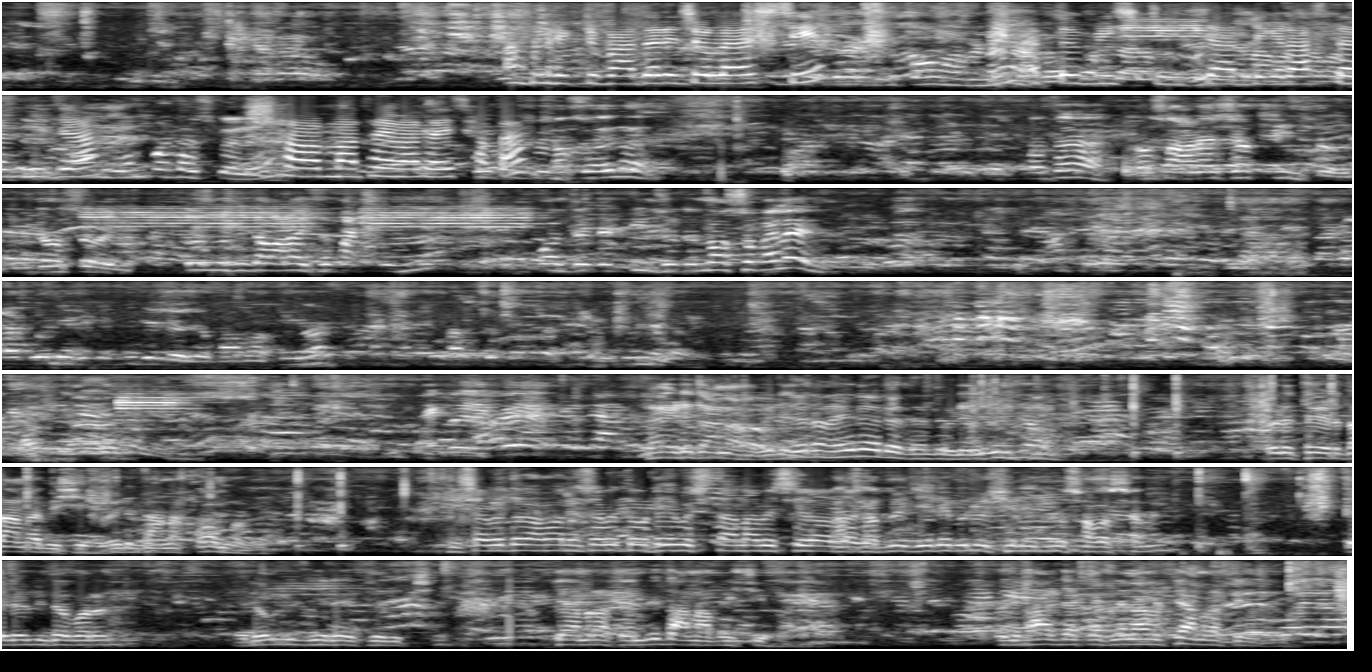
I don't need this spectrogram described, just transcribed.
আমরা একটু বাজারে চলে আসছি। এত বৃষ্টি চারদিকে রাস্তা ভিজা সব মাথায় মাথায় ছাতা। নশো তো নশো পেলেন? বাবা না এটা দানা হবে দেন। ওটা? থেকে এটা দানা বেশি হবে এটা দানা কম হবে। হিসাবে তো আমার হিসাবে তো ওটাই বেশি টানা বেশি আচ্ছা লাগে। আপনি যেটা বলবেন সেটা দিতে সমস্যা নেই। এটা নিতে পারেন। এটাও যে রেখে দিচ্ছি। ক্যামেরা কেন্দ্রে দানা বেশি হয়। ওই ভাই দেখাচ্ছেন আমরা ক্যামেরা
